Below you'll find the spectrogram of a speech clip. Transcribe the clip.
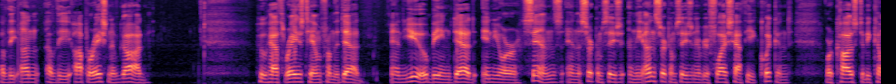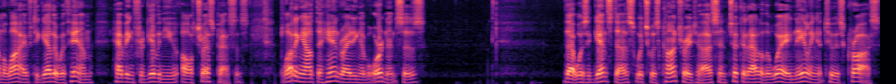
of the, un, of the operation of God, who hath raised him from the dead and you being dead in your sins and the circumcision and the uncircumcision of your flesh hath he quickened or caused to become alive together with him having forgiven you all trespasses. Blotting out the handwriting of ordinances that was against us, which was contrary to us, and took it out of the way, nailing it to his cross.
